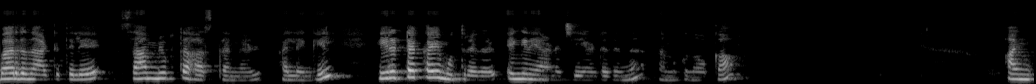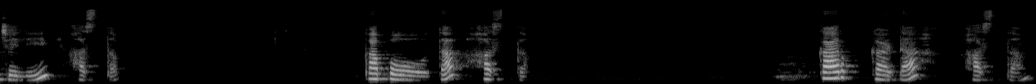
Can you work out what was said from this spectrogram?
ഭരതനാട്യത്തിലെ സംയുക്ത ഹസ്തങ്ങൾ അല്ലെങ്കിൽ ഇരട്ടക്കൈ മുദ്രകൾ എങ്ങനെയാണ് ചെയ്യേണ്ടതെന്ന് നമുക്ക് നോക്കാം. അഞ്ജലി ഹസ്തം. കപോത ഹസ്തം. കർക്കട ഹസ്തം.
